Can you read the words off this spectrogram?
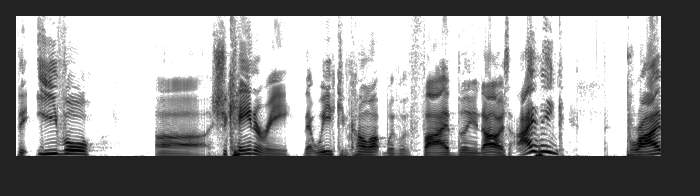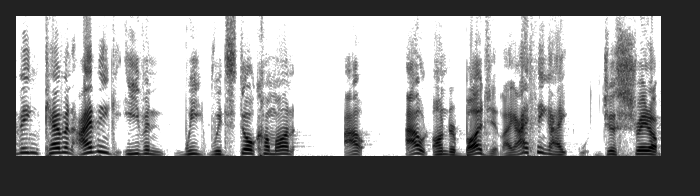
the evil uh, chicanery that we can come up with with five billion dollars. I think bribing Kevin. I think even we we'd still come on out out under budget. Like I think I just straight up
